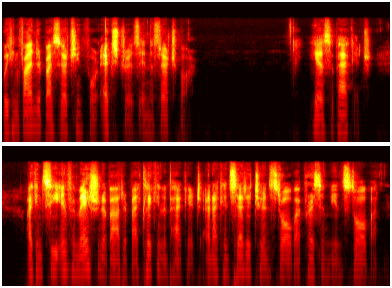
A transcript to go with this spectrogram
We can find it by searching for Extras in the search bar. Here's the package. I can see information about it by clicking the package, and I can set it to install by pressing the Install button.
